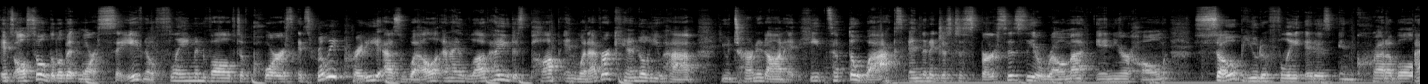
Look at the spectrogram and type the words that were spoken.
it's also a little bit more safe. No flame involved, of course. It's really pretty as well. And I love how you just pop in whatever candle you have, you turn it on, it heats up the wax, and then it just disperses the aroma in your home so beautifully. It is incredible. I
